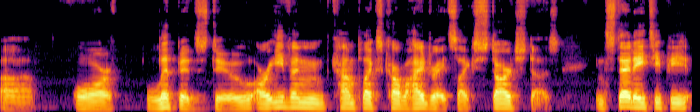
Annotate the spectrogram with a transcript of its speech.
uh, or lipids do, or even complex carbohydrates like starch does. Instead, ATP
